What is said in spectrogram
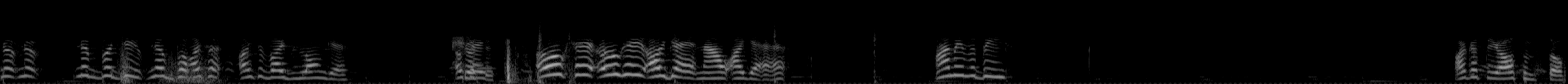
no, no, no, but dude, no, but I, I survived the longest. Okay. Okay, okay, I get it now. I get it. I'm in the beast. I got the awesome stuff.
